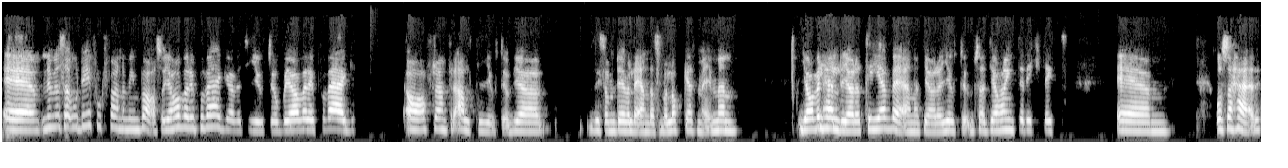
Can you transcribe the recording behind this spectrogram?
Eh, nej men så, och det är fortfarande min bas och jag har varit på väg över till Youtube och jag har varit på väg, ja framför allt till Youtube. Jag, liksom, det är väl det enda som har lockat mig men jag vill hellre göra tv än att göra Youtube så att jag har inte riktigt, eh, och så här,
